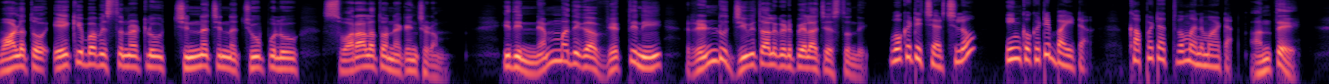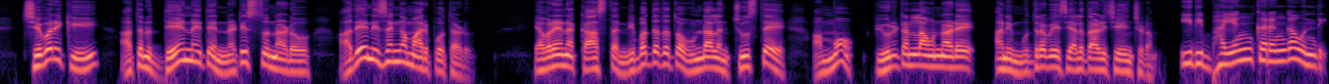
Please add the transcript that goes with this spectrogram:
వాళ్ళతో ఏకీభవిస్తున్నట్లు చిన్న చిన్న చూపులు స్వరాలతో నెగించడం. ఇది నెమ్మదిగా వ్యక్తిని రెండు జీవితాలు గడిపేలా చేస్తుంది. ఒకటి చర్చ్లో ఇంకొకటి బయట. కపటత్వం అనమాట అంతే. చివరికి అతను దేన్నైతే నటిస్తున్నాడో అదే నిజంగా మారిపోతాడు. ఎవరైనా కాస్త నిబద్ధతతో ఉండాలని చూస్తే అమ్మో ప్యూరిటన్లా ఉన్నాడే అని ముద్రవేసి ఎలతాడి చేయించడం. ఇది భయంకరంగా ఉంది.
